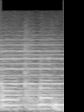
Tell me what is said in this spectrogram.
Música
